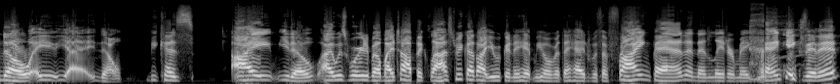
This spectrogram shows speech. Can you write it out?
no, yeah, no, because I, you know, I was worried about my topic last week. I thought you were going to hit me over the head with a frying pan and then later make pancakes in it,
